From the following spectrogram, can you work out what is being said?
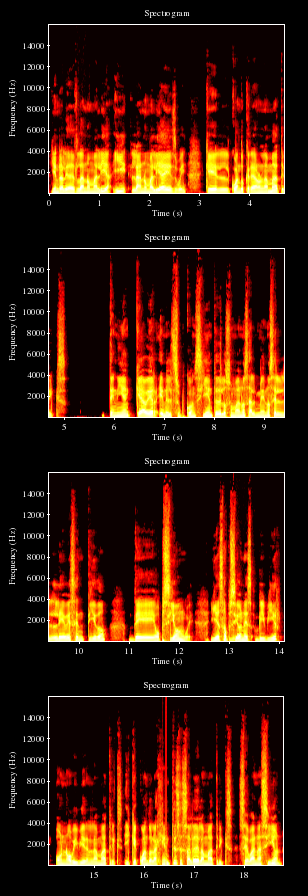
y en realidad es la anomalía. Y la anomalía es, güey, que el- cuando crearon la Matrix tenían que haber en el subconsciente de los humanos al menos el leve sentido de opción, güey. Y esa opción es vivir o no vivir en la Matrix. Y que cuando la gente se sale de la Matrix, se van a Sion.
